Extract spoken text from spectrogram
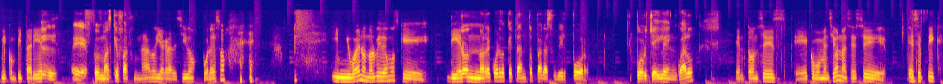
mi compita Ariel, eh, pues más que fascinado y agradecido por eso. y bueno, no olvidemos que dieron, no recuerdo qué tanto para subir por, por Jalen Waddle. Entonces, eh, como mencionas, ese, ese pick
